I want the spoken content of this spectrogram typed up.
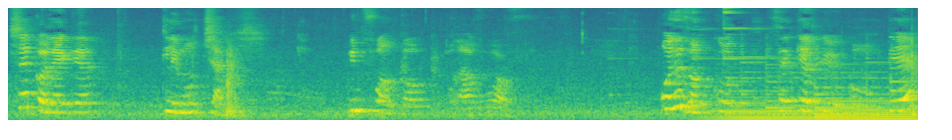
Chers collègues, Clément Tchabi, une fois encore, bravo à vous. Prenez en compte ces quelques commentaires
